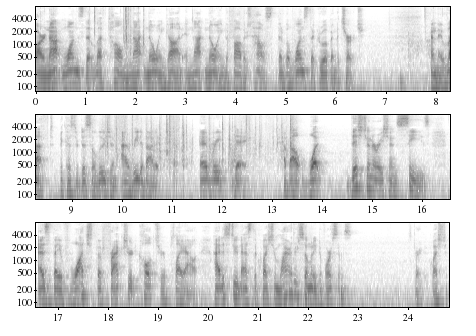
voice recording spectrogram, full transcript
are not ones that left home not knowing God and not knowing the Father's house. They're the ones that grew up in the church. And they left because they're disillusioned. I read about it every day about what this generation sees as they've watched the fractured culture play out. I had a student ask the question, why are there so many divorces? It's a very good question.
